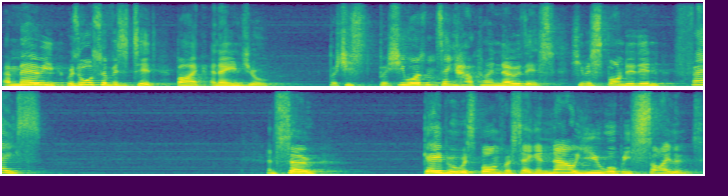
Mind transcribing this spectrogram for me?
And Mary was also visited by an angel. But she, but she wasn't saying, How can I know this? She responded in faith. And so Gabriel responds by saying, And now you will be silent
